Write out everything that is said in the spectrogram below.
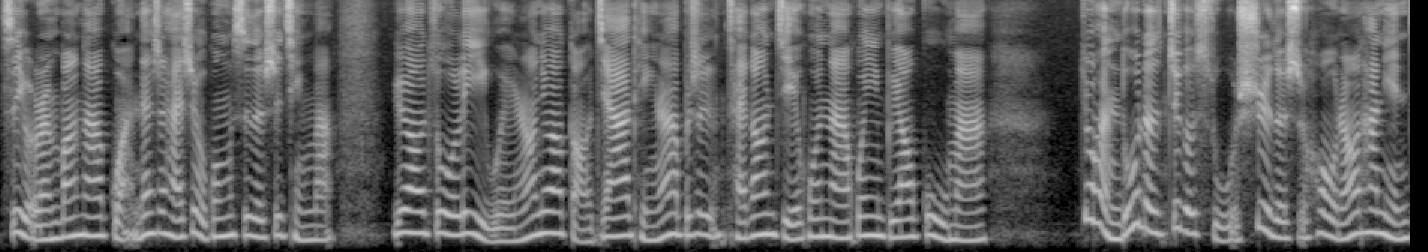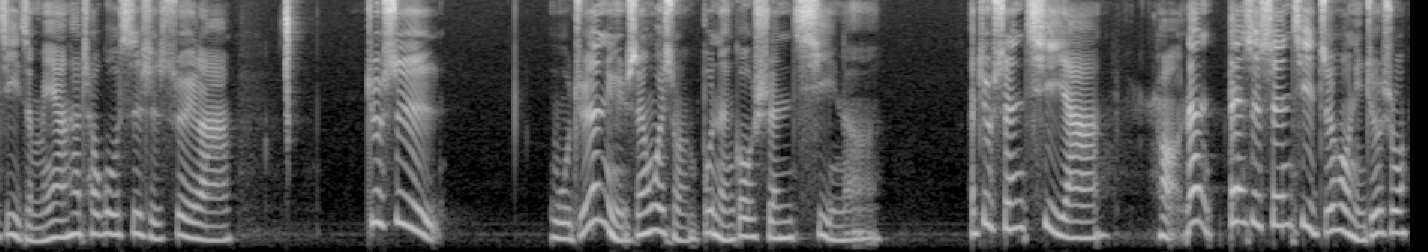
是有人帮他管，但是还是有公司的事情嘛，又要做立委，然后又要搞家庭，然后不是才刚结婚啊，婚姻不要顾吗？就很多的这个琐事的时候，然后他年纪怎么样？他超过四十岁啦，就是我觉得女生为什么不能够生气呢？啊，就生气呀！好，那但是生气之后，你就说，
